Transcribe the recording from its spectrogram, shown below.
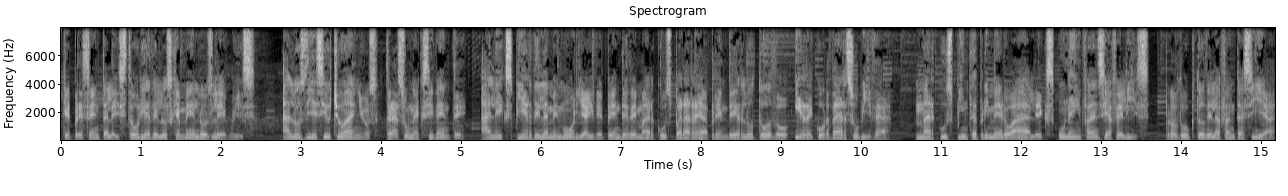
que presenta la historia de los gemelos Lewis. A los 18 años, tras un accidente, Alex pierde la memoria y depende de Marcus para reaprenderlo todo y recordar su vida. Marcus pinta primero a Alex una infancia feliz, producto de la fantasía,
